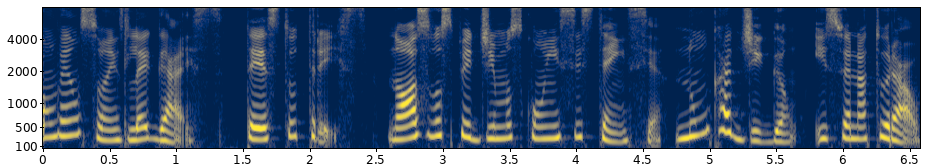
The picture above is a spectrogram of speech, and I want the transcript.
convenções legais. Texto 3. Nós vos pedimos com insistência: nunca digam, isso é natural.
